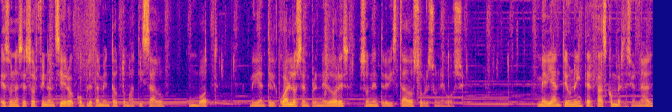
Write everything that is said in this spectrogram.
es un asesor financiero completamente automatizado, un bot, mediante el cual los emprendedores son entrevistados sobre su negocio. Mediante una interfaz conversacional,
